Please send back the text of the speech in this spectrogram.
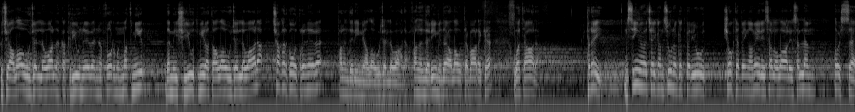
Kur që Allahu xhelle ve ala ka kriju neve në formën ma të mirë dhe me i shiju të mirat e Allahu xhelle ve ala, çka kërkohet prej neve? Falënderimi Allahu xhelle ve ala. Falënderimi ndaj Allahu tebareke ve teala. Prej mësimeve që ai i ka mësu në këtë periudhë shokët e pejgamberit sallallahu alaihi wasallam është se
